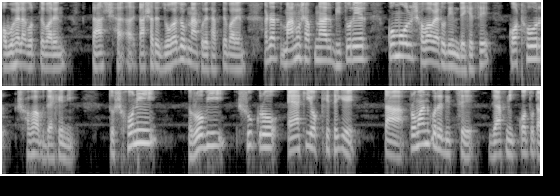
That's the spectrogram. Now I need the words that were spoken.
অবহেলা করতে পারেন, তার তার সাথে যোগাযোগ না করে থাকতে পারেন। অর্থাৎ মানুষ আপনার ভিতরের কোমল স্বভাব এতদিন দেখেছে, কঠোর স্বভাব দেখেনি। তো শনি, রবি, শুক্র একই অক্ষে থেকে তা প্রমাণ করে দিচ্ছে যে আপনি কতটা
